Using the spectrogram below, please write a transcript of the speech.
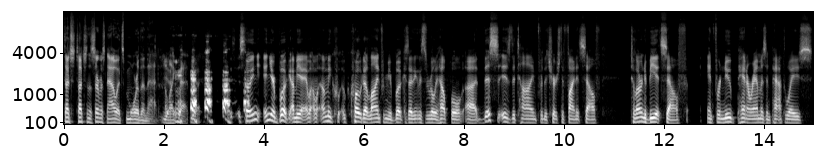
touch touching the surface. Now it's more than that. I like that. so in in your book, I mean, let me quote a line from your book because I think this is really helpful. Uh, this is the time for the church to find itself, to learn to be itself, and for new panoramas and pathways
